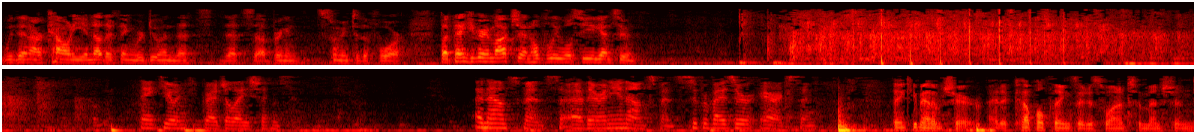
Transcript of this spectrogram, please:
within our county another thing we're doing that's, that's uh, bringing swimming to the fore. But thank you very much, and hopefully we'll see you again soon. Thank you and congratulations. Announcements. Are there any announcements? Supervisor Erickson. Thank you, Madam Chair. I had a couple things I just wanted to mention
